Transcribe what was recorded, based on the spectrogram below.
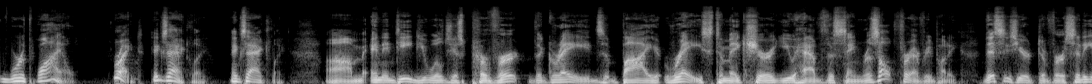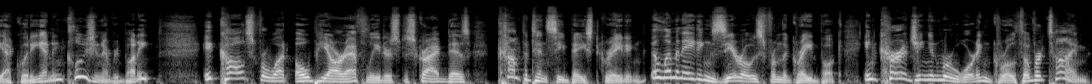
worthwhile. Right, exactly. Exactly. Um, and indeed, you will just pervert the grades by race to make sure you have the same result for everybody. This is your diversity, equity, and inclusion, everybody. It calls for what OPRF leaders described as competency-based grading, eliminating zeros from the gradebook, encouraging and rewarding growth over time.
